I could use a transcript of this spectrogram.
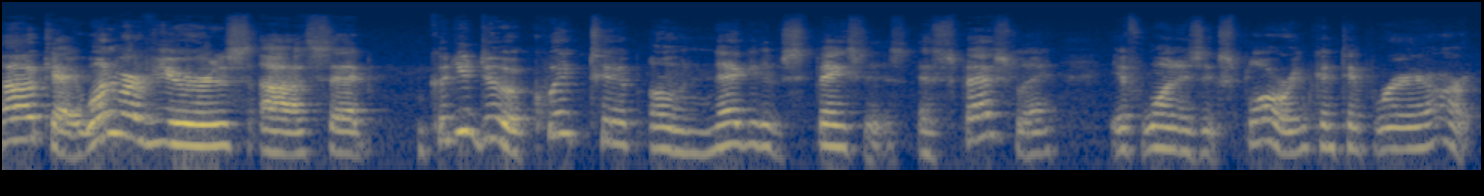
Okay, one of our viewers uh, said, could you do a quick tip on negative spaces, especially if one is exploring contemporary art?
